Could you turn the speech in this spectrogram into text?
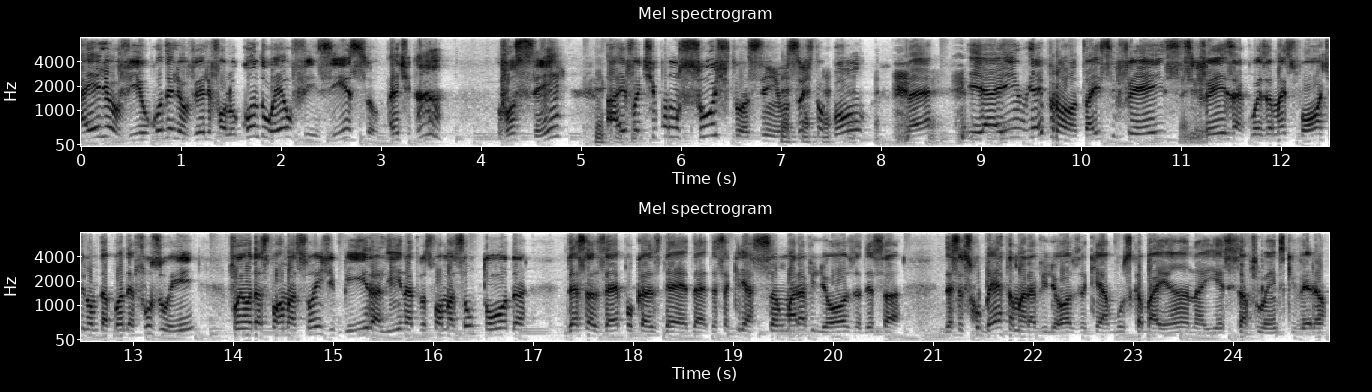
Aí ele ouviu, quando ele ouviu, ele falou: quando eu fiz isso, a gente. Ah, você? Aí foi tipo um susto, assim, um susto bom, né? E aí, e aí pronto, aí se fez, se fez a coisa mais forte, o nome da banda é Fuzue, foi uma das formações de Bira ali, na transformação toda dessas épocas, de, de, dessa criação maravilhosa, dessa, dessa descoberta maravilhosa que é a música baiana e esses afluentes que verão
